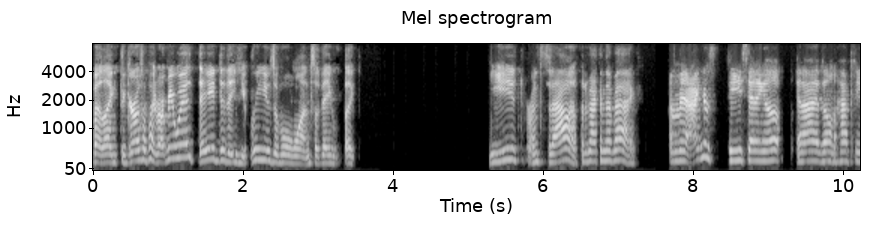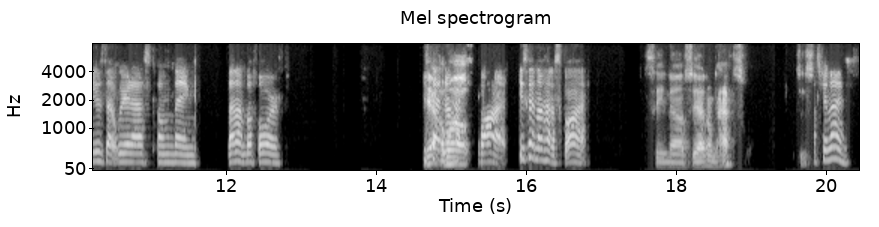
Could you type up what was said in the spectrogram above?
But like the girls I played rugby with, they did a reusable one, so they like you rinsed it out and put it back in their bag. I mean, I can see standing up, and I don't have to use that weird ass cone thing. Done it before. You just Yeah, gotta know how to squat. You just gotta know how to squat. see now, see, I don't have to. Just That's really nice.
